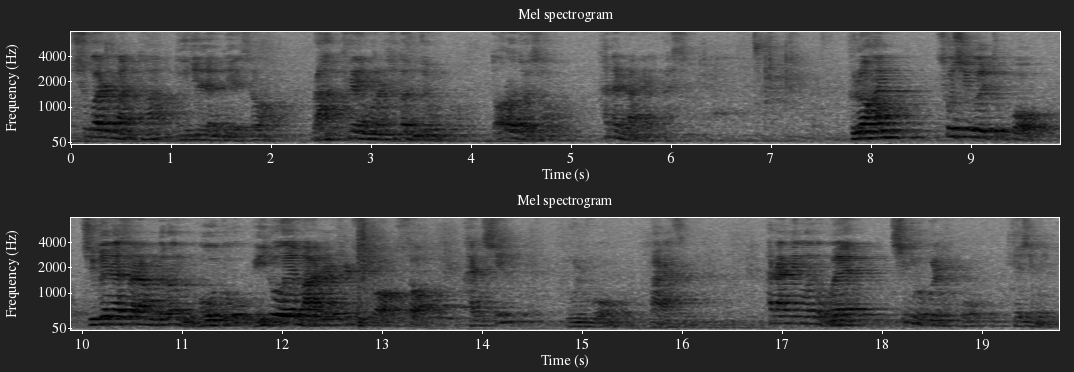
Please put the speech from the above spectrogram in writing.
휴가를 맡아 뉴질랜드에서 락크램을 하던 중 떨어져서 하늘나라에 갔습니다. 그러한 소식을 듣고 주변의 사람들은 모두 위로의 말을 할 수가 없어 같이 울고 말았습니다. 하나님은 왜 침묵을 하고 계십니까?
